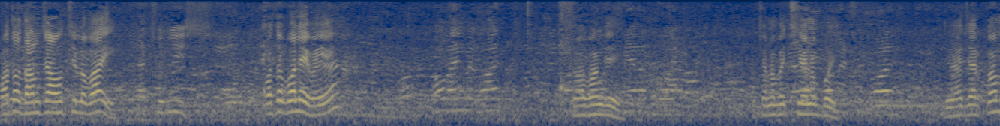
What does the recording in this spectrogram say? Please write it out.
কত দাম চাওয়া হচ্ছিল ভাই? কত বলে ভাইয়া? ছ ভাঙ্গে পঁচানব্বই ছিয়ানব্বই। দুই হাজার কম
